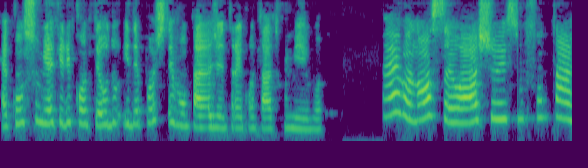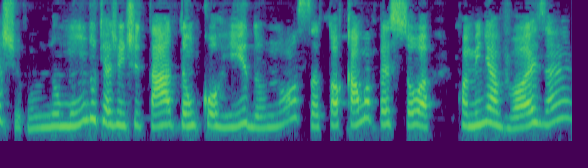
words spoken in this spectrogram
É consumir aquele conteúdo e depois ter vontade de entrar em contato comigo. É, nossa, eu acho isso fantástico. No mundo que a gente tá tão corrido, nossa, tocar uma pessoa com a minha voz é,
